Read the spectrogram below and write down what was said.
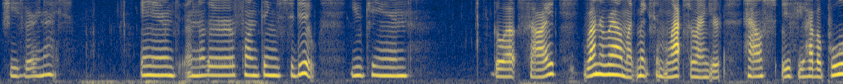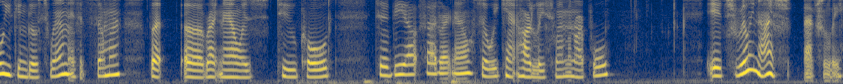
she's very nice. And another fun things to do, you can go outside, run around, like make some laps around your house. If you have a pool, you can go swim if it's summer, but uh, right now is too cold to be outside right now, so we can't hardly swim in our pool. It's really nice, actually.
